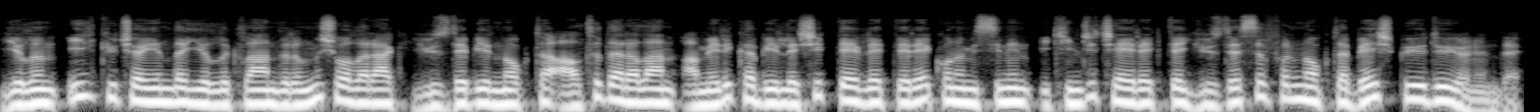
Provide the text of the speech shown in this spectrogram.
yılın ilk 3 ayında yıllıklandırılmış olarak %1.6 daralan Amerika Birleşik Devletleri ekonomisinin ikinci çeyrekte %0.5 büyüdüğü yönünde.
